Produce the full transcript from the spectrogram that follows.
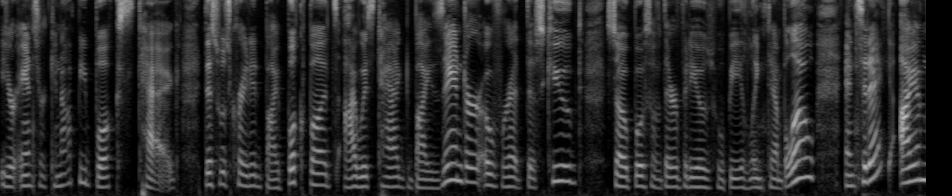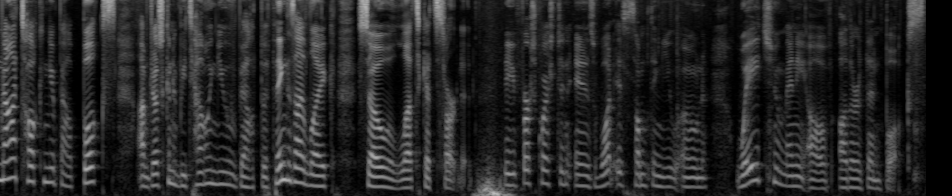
Your Answer Cannot Be Books tag. This was created by BookBuds. I was tagged by Xander over at This Cubed, so both of their videos will be linked down below. And today, I am not talking about books. I'm just going to be telling you about the things I like, so let's get started. The first question is, what is something you own way too many of other than books?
